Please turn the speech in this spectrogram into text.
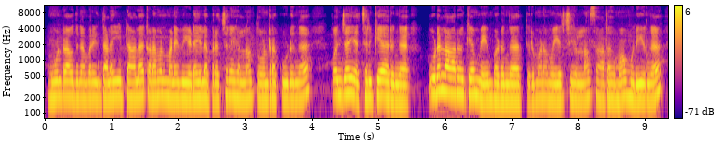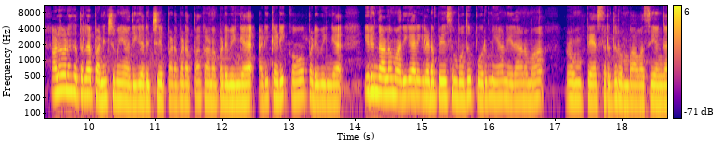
மூன்றாவது நபரின் தலையீட்டால் கணவன் மனைவி இடையில பிரச்சனைகள்லாம் தோன்றக்கூடுங்க. கொஞ்சம் எச்சரிக்கையாக இருங்க. உடல் ஆரோக்கியம் மேம்படுங்க. திருமண முயற்சிகள்லாம் சாதகமாக முடியுங்க. அலுவலகத்தில் பணிச்சுமை அதிகரித்து படபடப்பாக காணப்படுவீங்க. அடிக்கடி கோவப்படுவீங்க. இருந்தாலும் அதிகாரிகளிடம் பேசும்போது பொறுமையாக நிதானமாக ரொம்ப பேசுகிறது ரொம்ப அவசியங்க.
